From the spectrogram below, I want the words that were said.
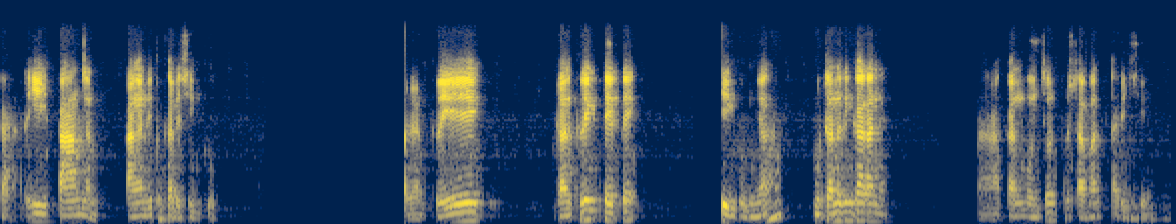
cari tangan. Tangan itu garis singgung. Kalian klik, dan klik titik singgungnya, kemudian lingkarannya. Nah, akan muncul bersama garis singgung.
